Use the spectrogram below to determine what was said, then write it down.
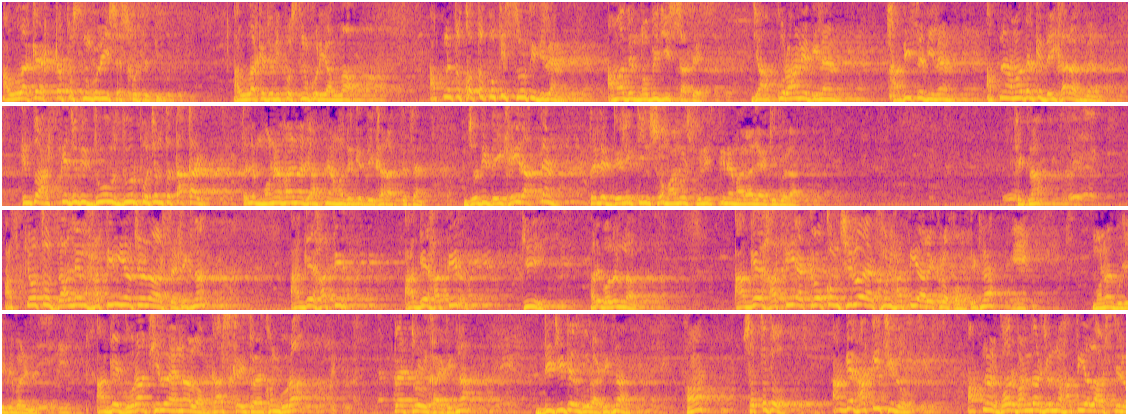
আল্লাহকে একটা প্রশ্ন করেই শেষ করতেছি। আল্লাহকে যদি প্রশ্ন করি, আল্লাহ, আপনি তো কত প্রতিশ্রুতি দিলেন আমাদের নবীজির সাথে, যা কোরআনে দিলেন, হাদিসে দিলেন, আপনি আমাদেরকে দেখা রাখবেন। কিন্তু আজকে যদি দূর দূর পর্যন্ত তাকাই, তাহলে মনে হয় না যে আপনি আমাদেরকে দেখা রাখতেছেন। যদি দেখেই রাখতেন, তাহলে ডেলি তিনশো মানুষ ফিলিস্তিনে মারা যায় কি করে? ঠিক না? আজকেও তো জালেম হাতি নিয়ে চলে আসছে, ঠিক না? আগে হাতির আগে হাতির কি? আরে বলেন না। আগে হাতি একরকম ছিল, এখন হাতি আর একরকম ঠিক না? মনে হয় বুঝাইতে পারি না আগে গোড়া ছিল অ্যানালগ, ঘাস খাইতো এখন গোড়া পেট্রোল খায়, ঠিক না? ডিজিটাল গোড়া, ঠিক না? হ্যাঁ? সত্য তো? আগে হাতি ছিল। আপনার ঘর ভাঙ্গার জন্য হাতিয়ালা আসছিল।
